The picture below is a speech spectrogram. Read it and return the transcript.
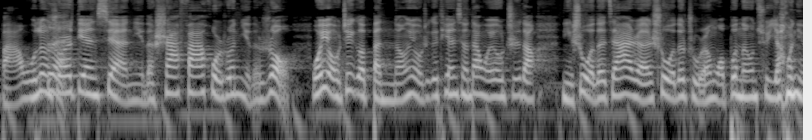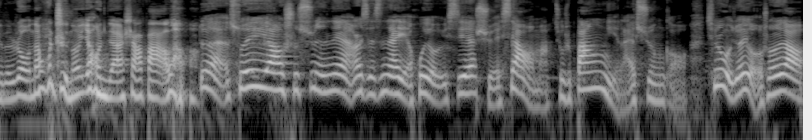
吧。无论说是电线、你的沙发，或者说你的肉，我有这个本能，有这个天性，但我又知道你是我的家人，是我的主人，我不能去咬你的肉，那我只能咬你家沙发了。对，所以要是训练，而且现在也会有一些学校嘛，就是帮你来训狗。其实我觉得有的时候要，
